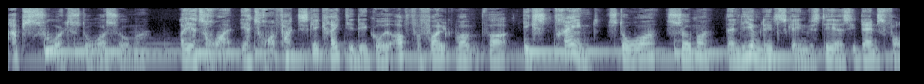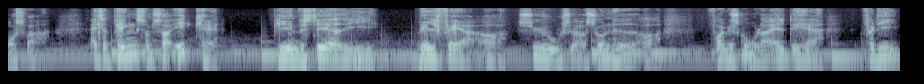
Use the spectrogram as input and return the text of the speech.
absurd store summer. Og jeg tror, jeg tror faktisk ikke rigtigt, det er gået op for folk, hvor, hvor ekstremt store summer, der lige om lidt skal investeres i dansk forsvar. Altså penge, som så ikke kan blive investeret i velfærd og sygehuse og sundhed og folkeskoler og alt det her. Fordi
